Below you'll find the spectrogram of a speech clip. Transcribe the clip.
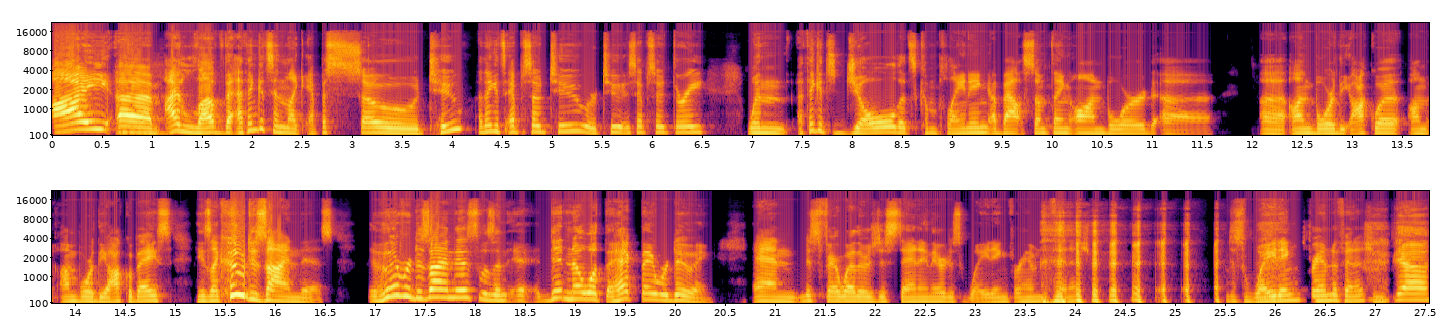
I um I love that. I think it's in like episode two. I think it's episode two or two. It's episode three when I think it's Joel that's complaining about something on board. Uh, uh, on board the aqua on on board the aqua base. He's like, "Who designed this? Whoever designed this was an uh, didn't know what the heck they were doing." And Miss Fairweather is just standing there, just waiting for him to finish, just waiting for him to finish. Yeah.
